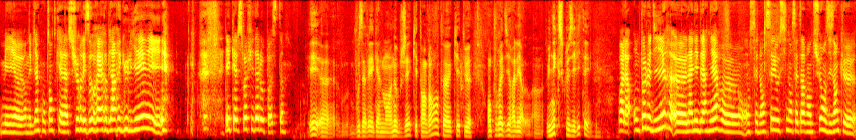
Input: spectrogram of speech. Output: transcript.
Mais euh, on est bien contente qu'elle assure les horaires bien réguliers et, et qu'elle soit fidèle au poste. Et euh, vous avez également un objet qui est en vente, euh, qui est, euh, on pourrait dire, allez, une exclusivité. Voilà, on peut le dire. L'année dernière, on s'est lancé aussi dans cette aventure en se disant que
